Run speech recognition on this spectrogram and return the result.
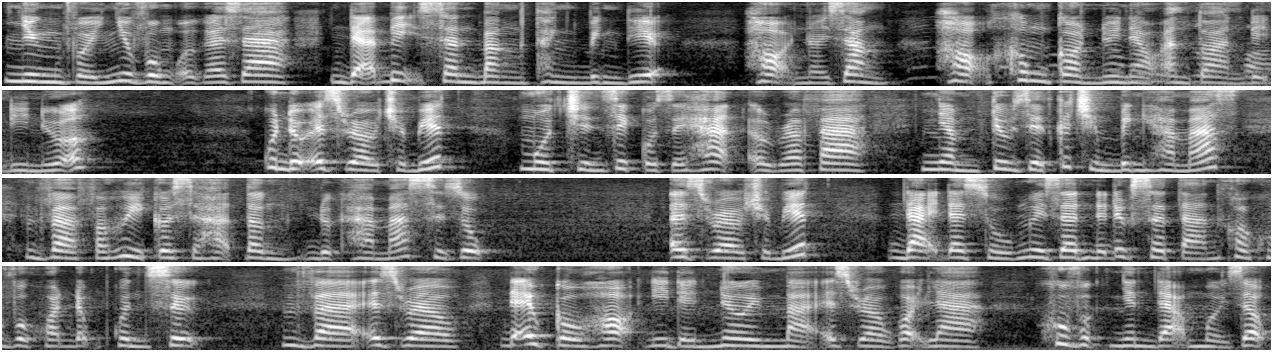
Nhưng với nhiều vùng ở Gaza đã bị săn bằng thành bình địa, họ nói rằng họ không còn nơi nào an toàn để đi nữa. Quân đội Israel cho biết một chiến dịch có giới hạn ở Rafah nhằm tiêu diệt các chiến binh Hamas và phá hủy cơ sở hạ tầng được Hamas sử dụng. Israel cho biết đại đa số người dân đã được sơ tán khỏi khu vực hoạt động quân sự và Israel đã yêu cầu họ đi đến nơi mà Israel gọi là khu vực nhân đạo mở rộng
